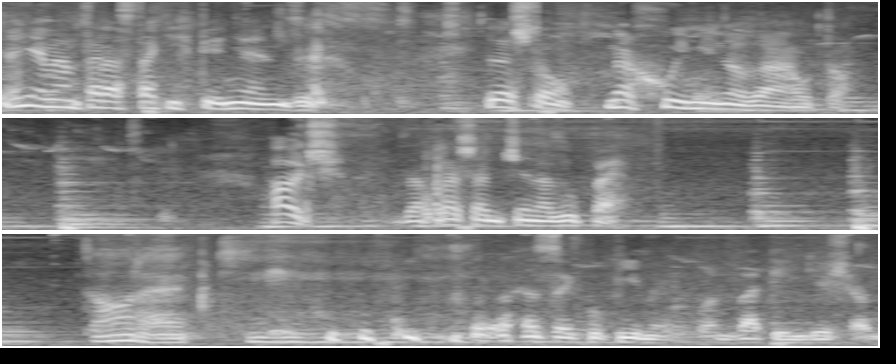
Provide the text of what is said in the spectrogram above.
Ja nie mam teraz takich pieniędzy. Zresztą, na chuj mi nowe auto. Chodź, zapraszam cię na zupę. Torebki. Se kupimy po 2,50.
